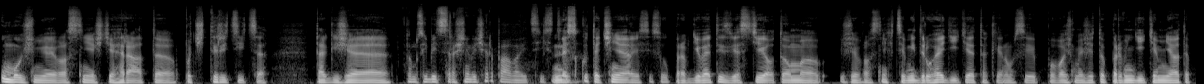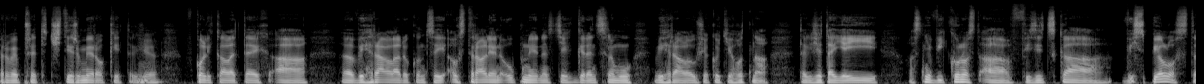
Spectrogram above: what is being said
umožňuje vlastně ještě hrát po čtyřicíce. Takže... To musí být strašně vyčerpávající. Styl. Neskutečně, jestli jsou pravdivé ty zvěsti o tom, že vlastně chce mít druhé dítě, tak jenom si považme, že to první dítě měla teprve před čtyřmi roky, takže hmm. V několika letech a e, vyhrála dokonce i Australian Open, jeden z těch Grand Slamů, vyhrála už jako těhotná. Takže ta její vlastně výkonnost a fyzická vyspělost,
